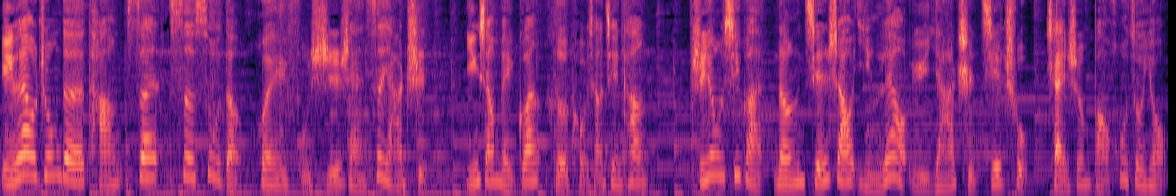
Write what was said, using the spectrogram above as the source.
饮料中的糖、酸、色素等会腐蚀染色牙齿，影响美观和口腔健康。使用吸管能减少饮料与牙齿接触，产生保护作用。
